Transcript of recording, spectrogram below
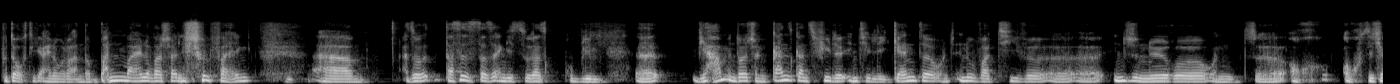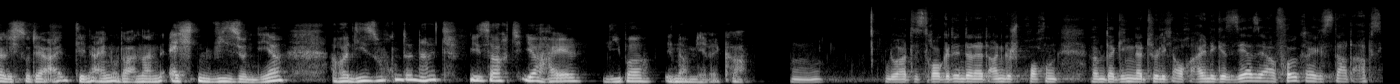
wird auch die eine oder andere Bannmeile wahrscheinlich schon verhängt. Ähm, also das ist das eigentlich so das Problem. Äh, wir haben in Deutschland ganz, ganz viele intelligente und innovative äh, Ingenieure und äh, auch, auch sicherlich so der, den einen oder anderen echten Visionär. Aber die suchen dann halt, wie gesagt, ihr Heil lieber in Amerika. Mhm. Du hattest Rocket Internet angesprochen. Ähm, da gingen natürlich auch einige sehr, sehr erfolgreiche Startups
